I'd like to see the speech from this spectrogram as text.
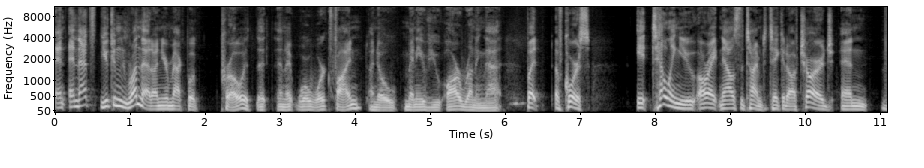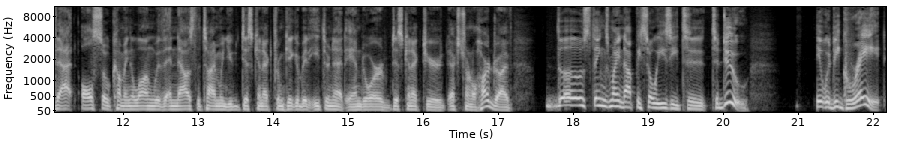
and, and that's, you can run that on your MacBook Pro it, it, and it will work fine. I know many of you are running that. But of course, it telling you, all right, now's the time to take it off charge, and that also coming along with, and now's the time when you disconnect from gigabit Ethernet and or disconnect your external hard drive. Those things might not be so easy to to do. It would be great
